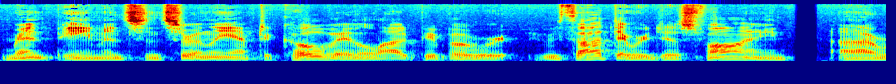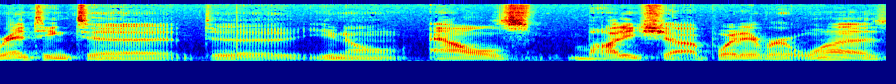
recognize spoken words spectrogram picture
rent payments. And certainly after COVID, a lot of people were, who thought they were just fine uh, renting to to you know Al's body shop, whatever it was.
